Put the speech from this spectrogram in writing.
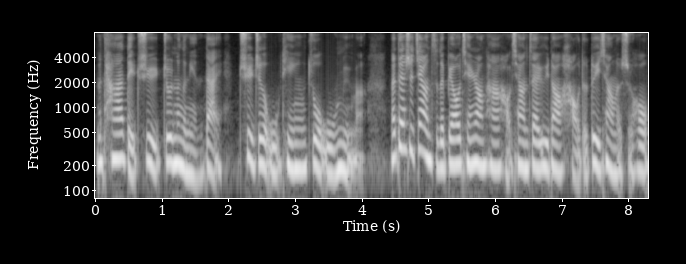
那他得去，就是那个年代去这个舞厅做舞女嘛。那但是这样子的标签让他好像在遇到好的对象的时候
